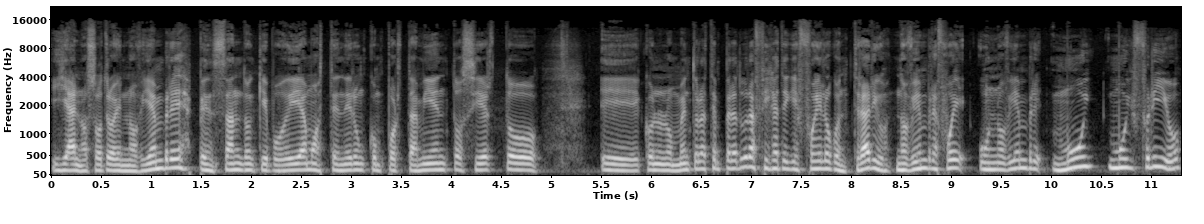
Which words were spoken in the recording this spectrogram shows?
Y ya nosotros en noviembre, pensando en que podíamos tener un comportamiento cierto eh, con el aumento de las temperaturas, fíjate que fue lo contrario. Noviembre fue un noviembre muy, muy frío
